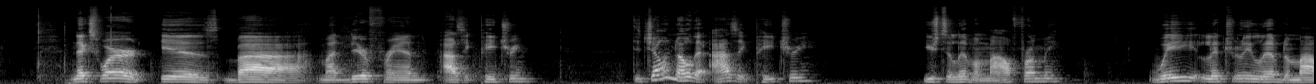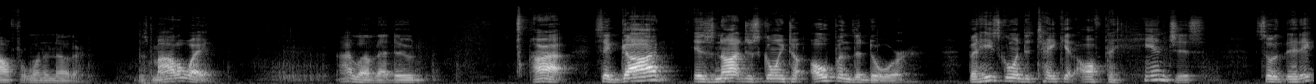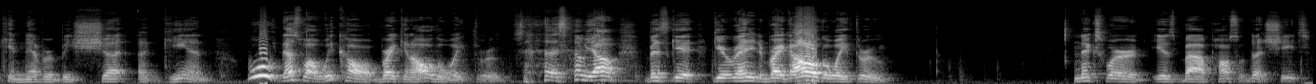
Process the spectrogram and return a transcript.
Next word is by my dear friend Isaac Pitre. Did y'all know that Isaac Pitre used to live a mile from me? We literally lived a mile from one another. Just mile away. I love that dude. All right. Said God is not just going to open the door, but he's going to take it off the hinges so that it can never be shut again. Woo! That's what we call breaking all the way through. Some of y'all best get, get ready to break all the way through. Next word is by Apostle Dutch Sheets.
